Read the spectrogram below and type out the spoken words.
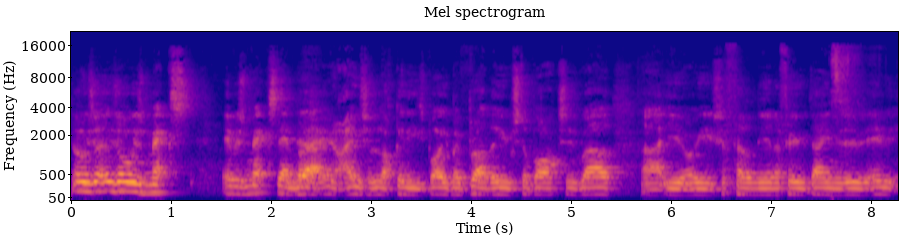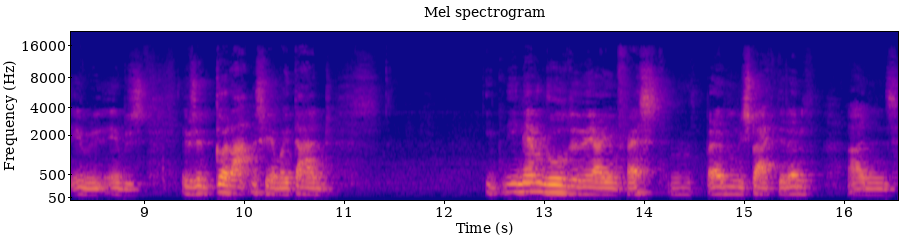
It was, it was always mixed. It was mixed in, but Yeah. you know, I used to look at these boys. My brother used to box as well. Uh, you know, he used to film me in a few times. It was, it, it, was, it was it was a good atmosphere. My dad, he, he never ruled with the iron fist, but everyone respected him, and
